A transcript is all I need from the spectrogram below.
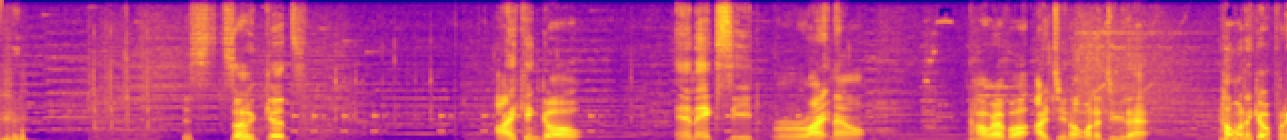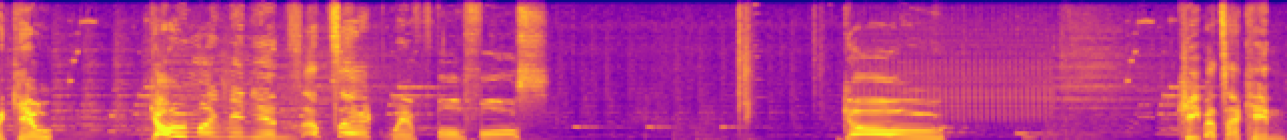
it's so good. I can go and exceed right now. However, I do not want to do that. I want to go for the kill. Go, my minions! Attack with full force! Go! Keep attacking!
